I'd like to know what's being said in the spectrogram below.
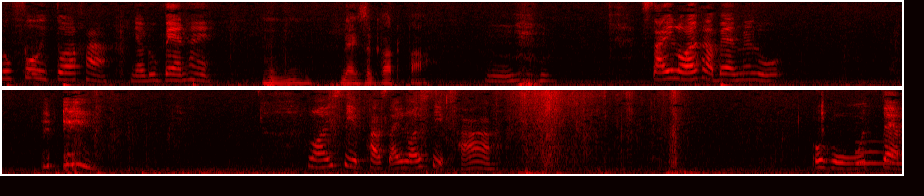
ลูกฟูกอีกตัวค่ะ เดี๋ยวดูแบรนด์ให้หืมแบล็กสกอตเปล่า อืมไซส์ร้อยค่ะ แบรนด์ไม่รู้ ร้อยสิบค่ะ ไซส์ร้อยสิบค่ะ โอ้โห แจ่ม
